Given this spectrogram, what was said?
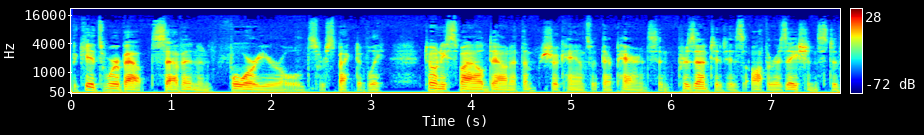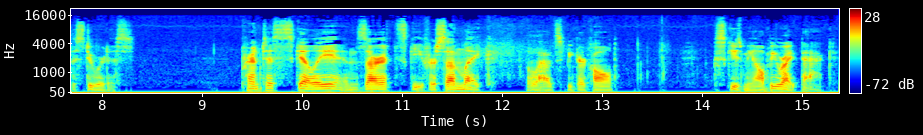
The kids were about seven and four year olds, respectively. Tony smiled down at them, shook hands with their parents, and presented his authorizations to the stewardess. Prentice, Skelly, and Zaretsky for Sun Lake, the loudspeaker called. Excuse me, I'll be right back,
